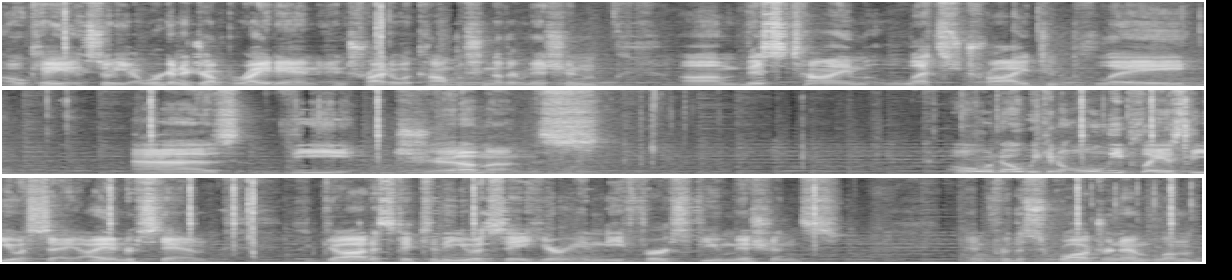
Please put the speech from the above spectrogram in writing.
Okay, so yeah, we're gonna jump right in and try to accomplish another mission. Um, this time, let's try to play as the Germans. Oh no, we can only play as the USA. I understand. You gotta stick to the USA here in the first few missions. And for the squadron emblem,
